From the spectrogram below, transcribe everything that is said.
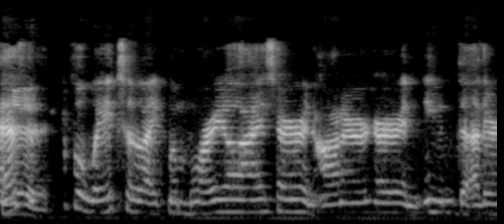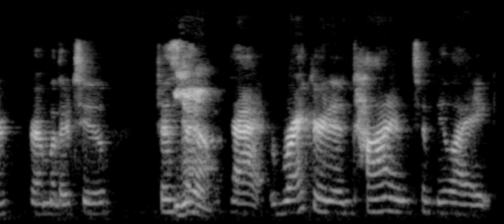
that's yeah. a beautiful way to like memorialize her and honor her and even the other grandmother too. Just yeah. that record and time to be like,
